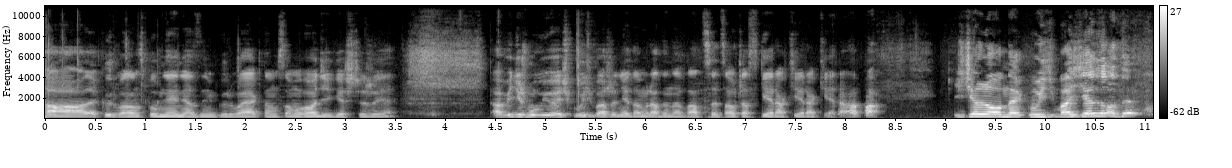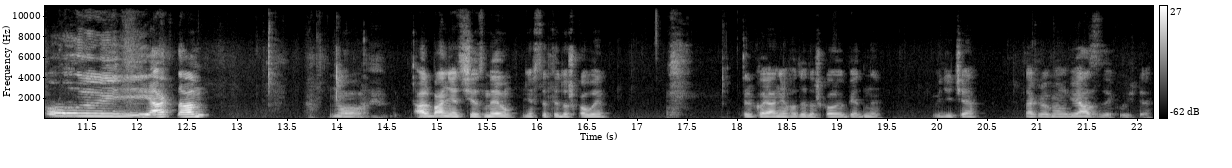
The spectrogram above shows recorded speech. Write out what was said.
Ale kurwa mam wspomnienia z nim, kurwa, jak tam samochodzik jeszcze żyje. A widzisz, mówiłeś kuźwa, że nie dam rady na wadce, cały czas kiera, kiera, kiera, a pa. Zielone, kuźwa, zielone, chuj, jak tam? No, Albaniec się zmył, niestety do szkoły. Tylko ja nie chodzę do szkoły, biedny. Widzicie? Tak robią gwiazdy, kuźle.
